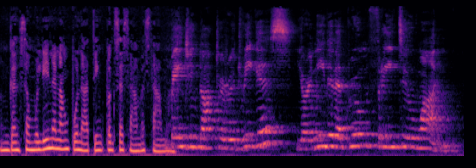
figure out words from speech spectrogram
Hanggang sa muli na lang po nating pagsasama-sama. Paging Dr. Rodriguez, you're needed at room 321.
